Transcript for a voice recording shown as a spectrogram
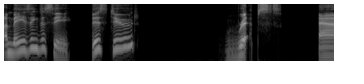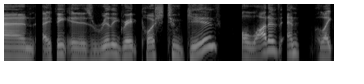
amazing to see. This dude rips, and I think it is really great push to give a lot of and like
